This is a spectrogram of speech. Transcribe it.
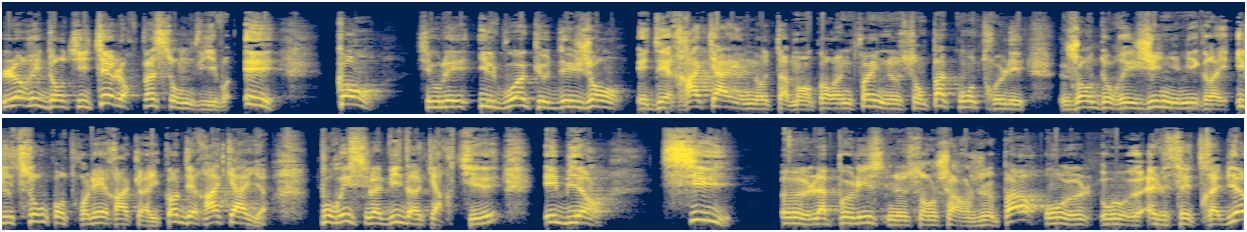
leur identité, leur façon de vivre. Et quand si vous voulez, ils voient que des gens, et des racailles notamment, encore une fois, ils ne sont pas contre les gens d'origine immigrée, ils sont contre les racailles. Quand des racailles pourrissent la vie d'un quartier, eh bien, si euh, la police ne s'en charge pas, elle sait très bien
